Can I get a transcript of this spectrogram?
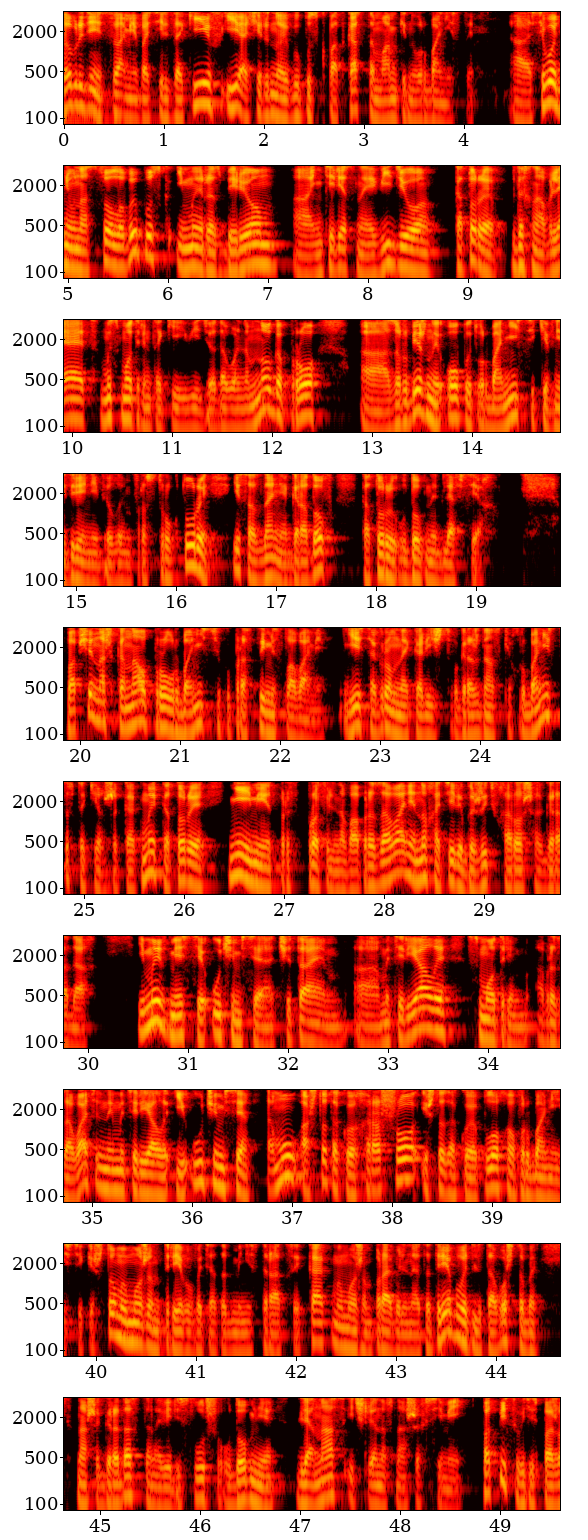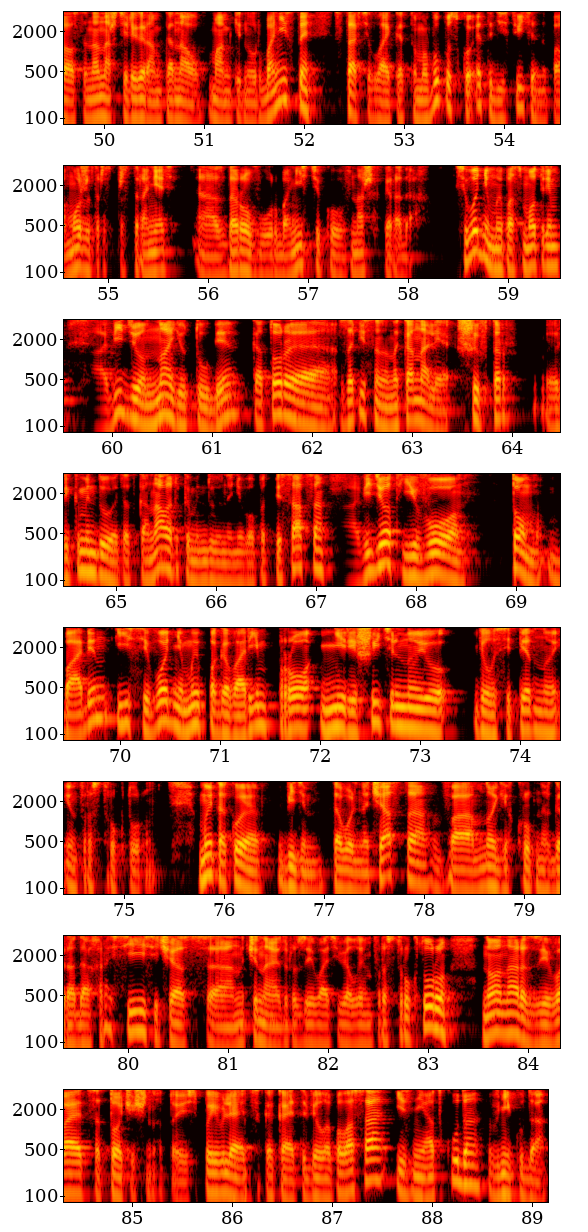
Добрый день, с вами Василий Закиев и очередной выпуск подкаста «Мамкины урбанисты». А, сегодня у нас соло-выпуск, и мы разберем а, интересное видео, которое вдохновляет. Мы смотрим такие видео довольно много про а, зарубежный опыт урбанистики, внедрения велоинфраструктуры и создания городов, которые удобны для всех. Вообще наш канал про урбанистику простыми словами. Есть огромное количество гражданских урбанистов, таких же как мы, которые не имеют профильного образования, но хотели бы жить в хороших городах. И мы вместе учимся, читаем а, материалы, смотрим образовательные материалы и учимся тому, а что такое хорошо и что такое плохо в урбанистике, что мы можем требовать от администрации, как мы можем правильно это требовать для того, чтобы наши города становились лучше, удобнее для нас и членов наших семей. Подписывайтесь, пожалуйста, на наш телеграм-канал «Мамкины урбанисты», ставьте лайк этому выпуску, это действительно поможет распространять а, здоровую урбанистику в наших городах. Сегодня мы посмотрим а, видео на YouTube, которое записано на канале Shifter. Рекомендую этот канал, рекомендую на него подписаться. А, ведет его том Бабин, и сегодня мы поговорим про нерешительную велосипедную инфраструктуру. Мы такое видим довольно часто. Во многих крупных городах России сейчас а, начинают развивать велоинфраструктуру, но она развивается точечно. То есть появляется какая-то велополоса из ниоткуда в никуда.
